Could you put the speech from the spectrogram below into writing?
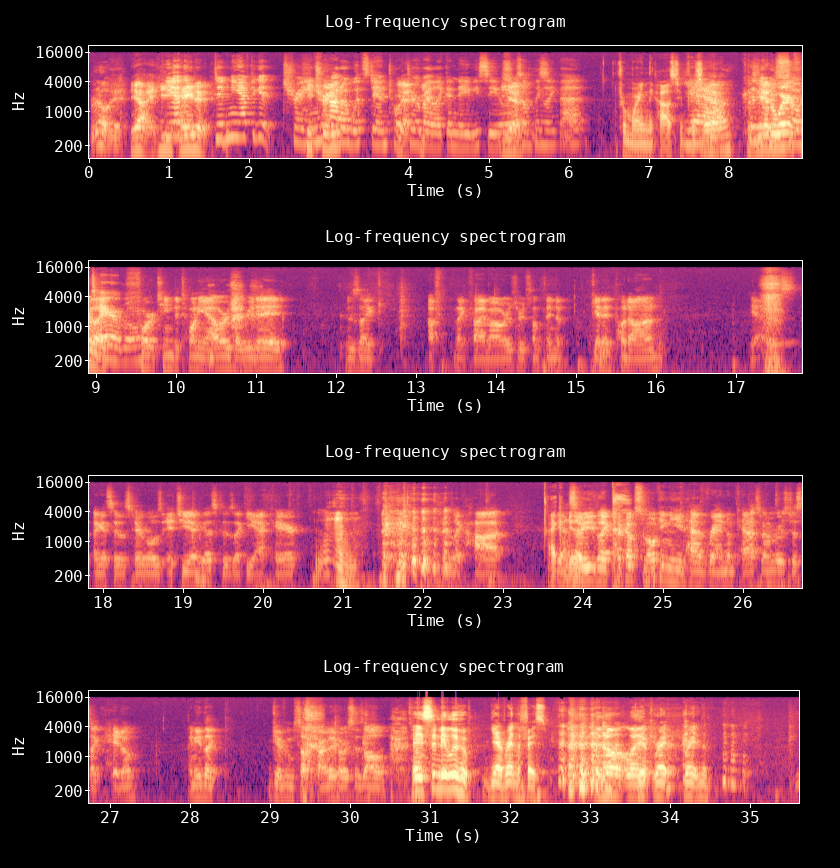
Really? Yeah, he, had to- hated it. Didn't he have to get trained, trained- how to withstand torture Yeah, he- by like a Navy SEAL or something like that? From wearing the costume for so long. Because he had to was wear it so for like 14 to 20 hours every day. It was like like five hours or something to get it put on. Yeah, it was, I guess it was terrible. It was itchy, I guess, because it was like yak hair. It was like hot. I can yeah, do so it. he like took up smoking. He'd have random cast members just like hit him, and he'd like give himself Charlie horses all. Hey, Cindy Lou. Yeah, right in the face. You know, like yep, right, right in the.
